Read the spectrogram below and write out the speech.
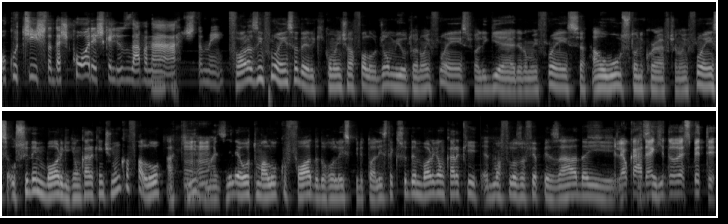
ocultista das cores que ele usava na Uhum. arte também. Fora as influências dele, que como a gente já falou, John Milton era uma influência, o Alighieri era uma influência, a Wollstonecraft era uma influência, o Swedenborg, que é um cara que a gente nunca falou aqui, Uhum. mas ele é outro maluco foda do rolê espiritualista, que o Swedenborg é um cara que é de uma filosofia pesada e... Ele é o Kardec seria- do SBT.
